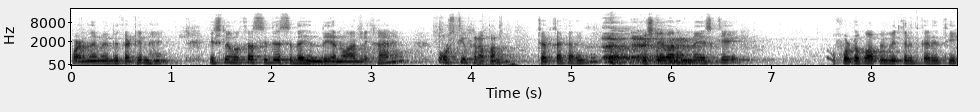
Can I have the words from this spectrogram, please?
पढ़ने में भी कठिन है, इसलिए उसका सीधे सीधे हिंदी अनुवाद लिखा है और उसकी फिर अपन चर्चा करेंगे। पिछली बार हमने इसके फोटोकॉपी वितरित करी थी।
